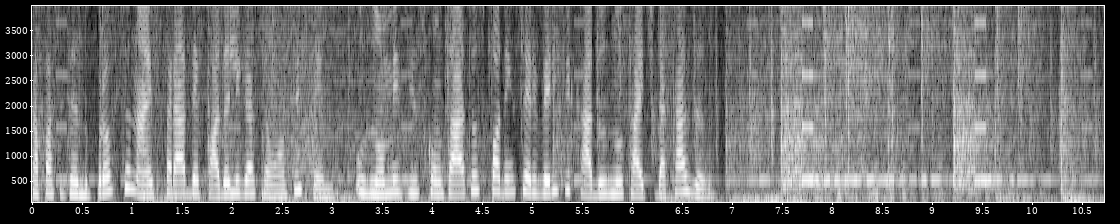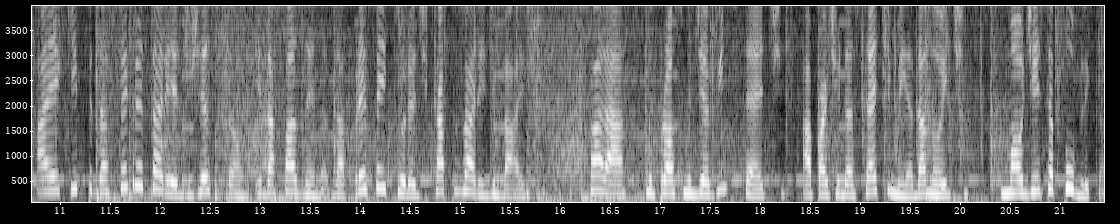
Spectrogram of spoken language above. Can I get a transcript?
capacitando profissionais para a adequada ligação ao sistema. Os nomes e os contatos podem ser verificados no site da Casan. A equipe da Secretaria de Gestão e da Fazenda da Prefeitura de Capivari de Baixo fará, no próximo dia 27, a partir das 7h30 da noite, uma audiência pública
